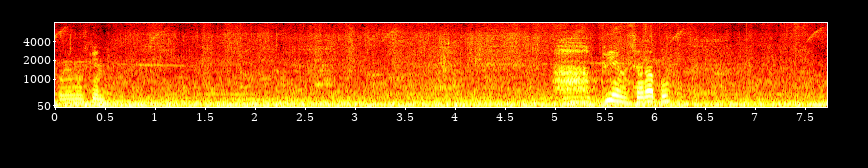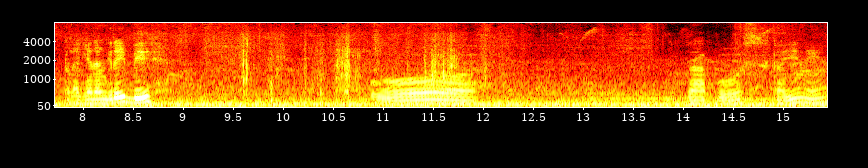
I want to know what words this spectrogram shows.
Mo skin. Happy, ang sarap oh. Lagyan ng gravy. Oh. Tapos, kainin.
